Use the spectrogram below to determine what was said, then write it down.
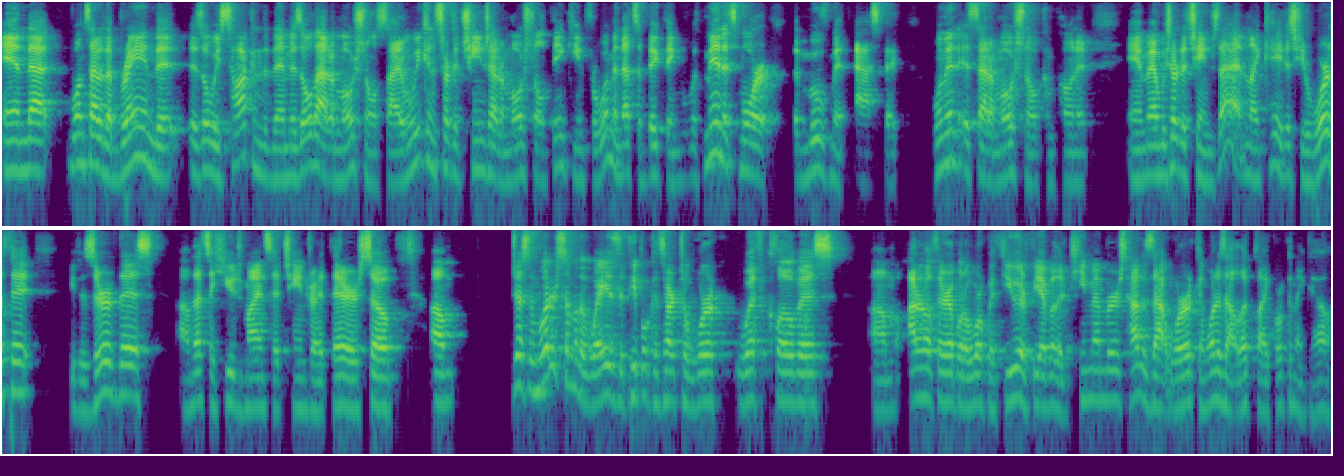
And that one side of the brain that is always talking to them is all that emotional side. And we can start to change that emotional thinking for women. That's a big thing. With men, it's more the movement aspect. Women, it's that emotional component. And man, we start to change that and like, hey, this you're worth it. You deserve this. Um, that's a huge mindset change right there. So, um, Justin, what are some of the ways that people can start to work with Clovis? Um, I don't know if they're able to work with you or if you have other team members. How does that work and what does that look like? Where can they go?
